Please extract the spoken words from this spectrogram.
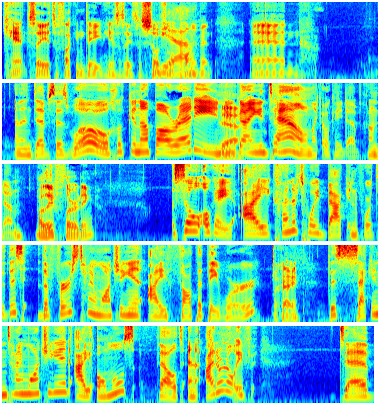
can't say it's a fucking date. He has to say it's a social Yeah. appointment. And And then Deb says, "Whoa, hooking up already? New Yeah. guy in town." Like, okay, Deb, calm down. are they flirting? So, okay, I kind of toyed back and forth with this. The first time watching it, I thought that they were. Okay. The second time watching it, I almost felt, and I don't know if Deb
